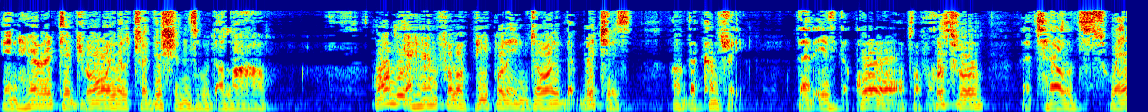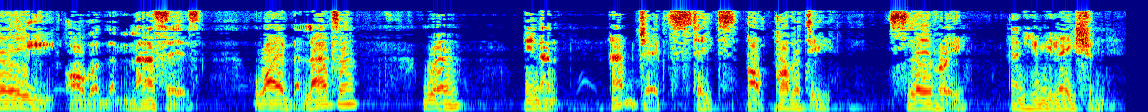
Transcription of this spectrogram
inherited royal traditions would allow. Only a handful of people enjoyed the riches of the country, that is the court of Khusro that held sway over the masses, while the latter were in an abject state of poverty, slavery, and humiliation.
